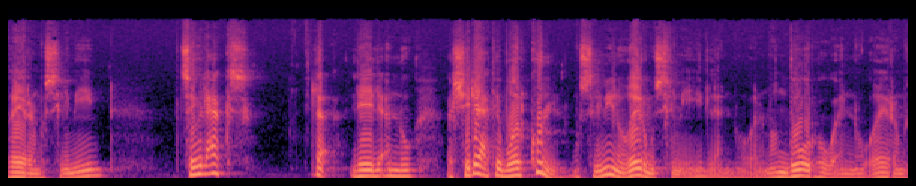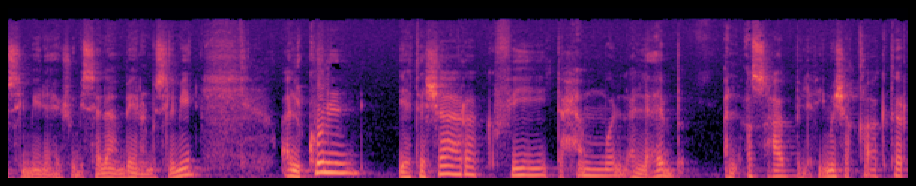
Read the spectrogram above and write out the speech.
غير المسلمين تسوي العكس؟ لا ليه؟ لأنه الشريعة تبغى الكل مسلمين وغير مسلمين لأنه المنظور هو أنه غير المسلمين يعيشوا بسلام بين المسلمين. الكل يتشارك في تحمل العبء الأصعب اللي فيه مشقة أكثر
